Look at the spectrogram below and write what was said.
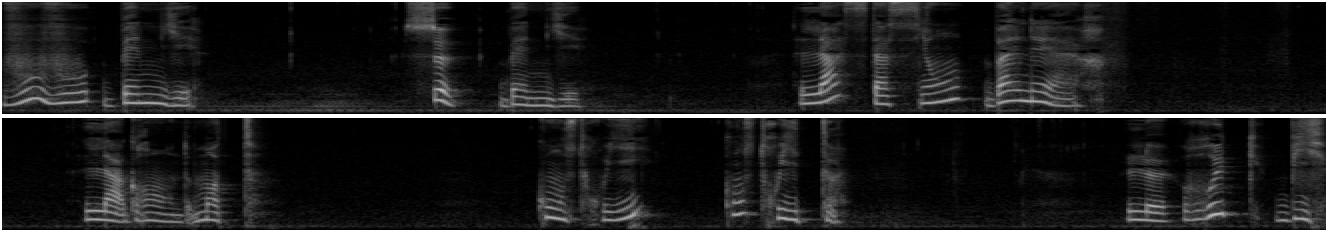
Vous vous baignez La station balnéaire. La grande motte. Construit, construite. Le rugby.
